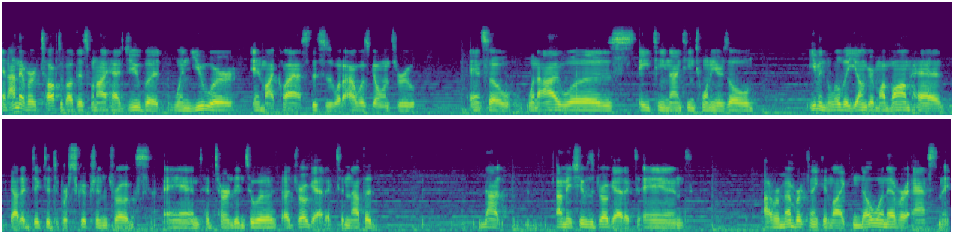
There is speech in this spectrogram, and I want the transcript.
and I never talked about this when I had you, but when you were in my class, this is what I was going through. And so when I was 18, 19, 20 years old, even a little bit younger, my mom had got addicted to prescription drugs and had turned into a, a drug addict. And not that, not, I mean, she was a drug addict. And I remember thinking, like, no one ever asked me.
